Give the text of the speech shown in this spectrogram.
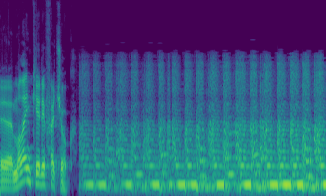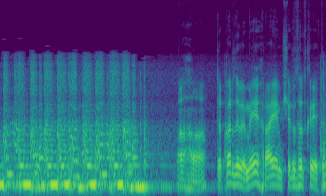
Е, маленький рифачок. Ага. Тепер диви, ми граємо через відкриту.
